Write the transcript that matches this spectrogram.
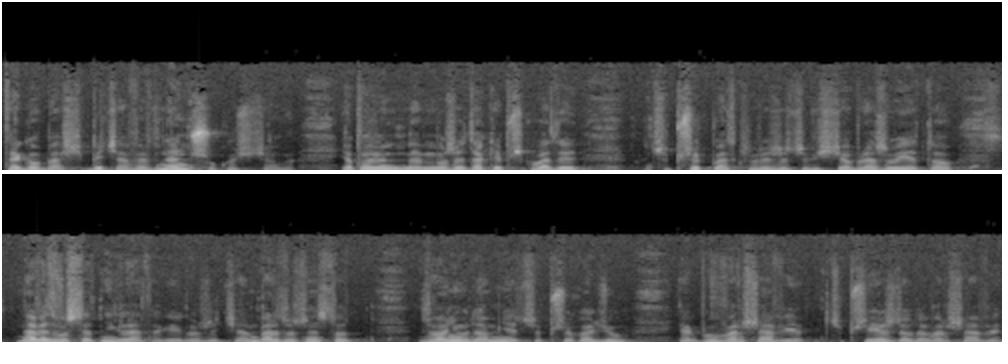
tego bycia we wnętrzu Kościoła. Ja powiem może takie przykłady, czy przykład, który rzeczywiście obrazuje to nawet w ostatnich latach jego życia. On bardzo często dzwonił do mnie, czy przychodził, jak był w Warszawie, czy przyjeżdżał do Warszawy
